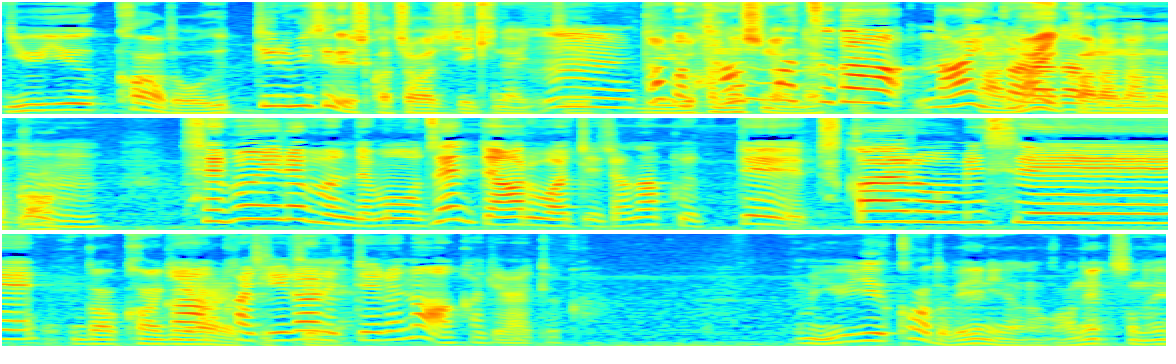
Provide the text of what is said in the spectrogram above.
悠々カードを売ってる店でしかチャージできないってういう話なんだっけ？末がないからからなのか。うん。セブンイレブンでも全店あるわけじゃなくって使えるお店が限らがれてて。限られてるのは限られてるか悠々カード便利なのがねその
